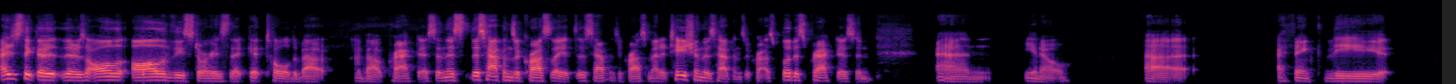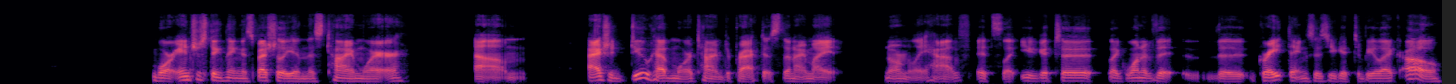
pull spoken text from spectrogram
I just think that there's all all of these stories that get told about about practice, and this this happens across like this happens across meditation, this happens across Buddhist practice, and and you know, uh, I think the more interesting thing, especially in this time where um, I actually do have more time to practice than I might normally have. It's like you get to like one of the the great things is you get to be like, oh,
